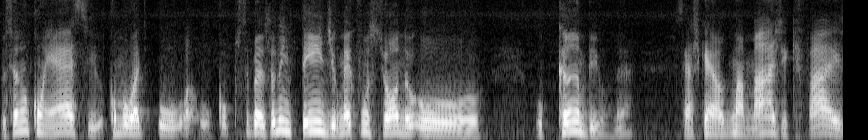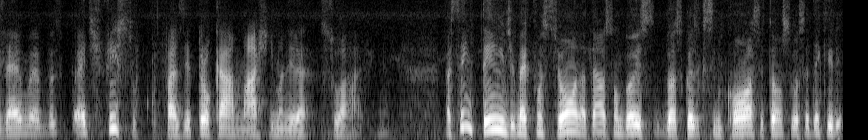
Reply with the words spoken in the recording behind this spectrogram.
Você não conhece, como o, o, o- você não entende como é que funciona o, o câmbio, né? Você acha que é alguma mágica que faz, né? É difícil fazer trocar a marcha de maneira suave. Mas você entende como é que funciona, tá? são dois, duas coisas que se encostam, então se você tem que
